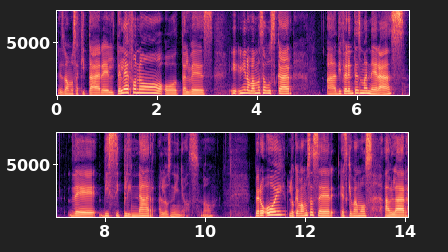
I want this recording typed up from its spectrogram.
les vamos a quitar el teléfono o tal vez, you know, vamos a buscar ah, diferentes maneras de disciplinar a los niños, ¿no? Pero hoy lo que vamos a hacer es que vamos a hablar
